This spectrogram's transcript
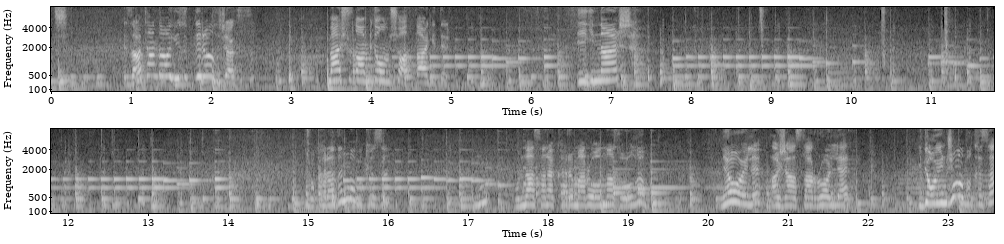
hiç. E zaten daha yüzükleri alacaksın. Ben şuradan bir dolmuş atlar giderim. İyi günler. Bundan sana karı marı olmaz oğlum. Ne öyle ajanslar, roller? Bir de oyuncu mu bu kız ha?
